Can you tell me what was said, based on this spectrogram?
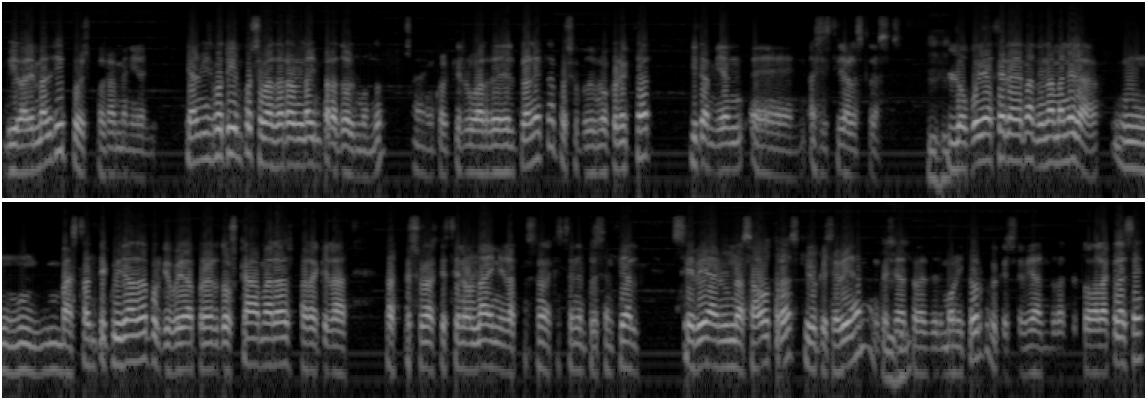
vivan en Madrid pues podrán venir allí. Y al mismo tiempo se va a dar online para todo el mundo. O sea, en cualquier lugar del planeta pues se puede uno conectar y también eh, asistir a las clases. Lo voy a hacer además de una manera mm, bastante cuidada porque voy a poner dos cámaras para que las personas que estén online y las personas que estén en presencial se vean unas a otras, quiero que se vean, aunque sea a través del monitor, pero que se vean durante toda la clase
